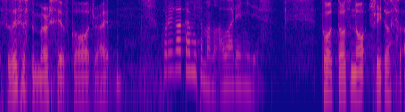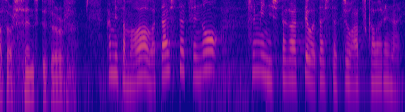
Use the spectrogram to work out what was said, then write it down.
So, this is the mercy of God, right? これが神様の憐れみです。God does not treat us as our sins deserve. 神様は私たちの罪に従って私たちを扱われない。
